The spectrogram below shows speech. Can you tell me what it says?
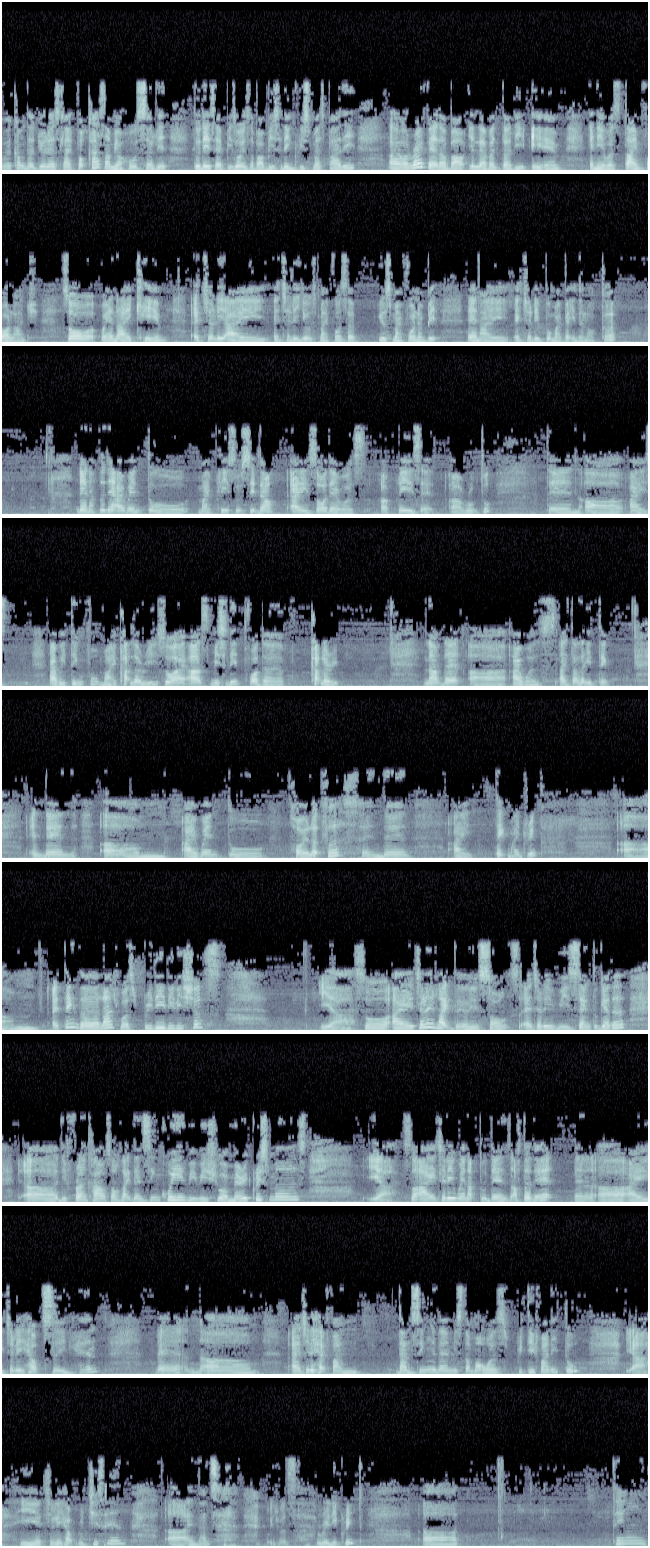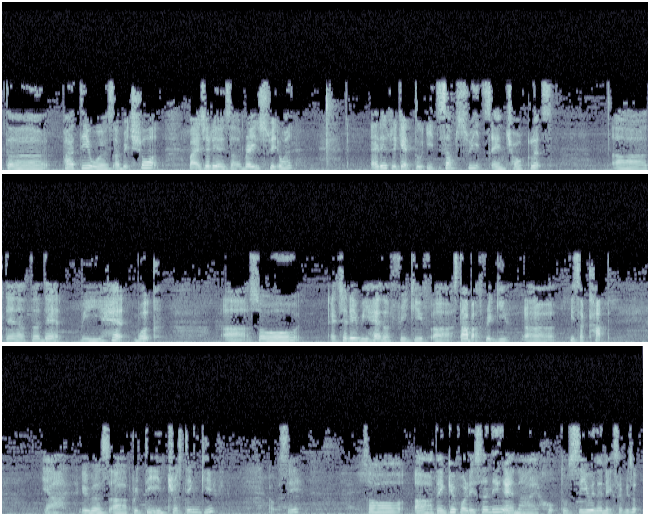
welcome to the Julius Life Podcast. I'm your host, Celine. Today's episode is about Bizlink Christmas party. I arrived at about 11.30 a.m. and it was time for lunch. So when I came, actually I actually used my phone, used my phone a bit and I actually put my bag in the locker. Then after that, I went to my place to sit down. I saw there was a place at uh, 2 then uh, I I waiting for my cutlery. So I asked Miss Lin for the cutlery. Now that uh, I was I started eating. And then um, I went to toilet first and then I take my drink. Um, I think the lunch was pretty delicious yeah so I actually like the songs. Actually we sang together uh different kind of songs like dancing queen we wish you a merry christmas. Yeah so I actually went up to dance after that. Then uh I actually helped her in hand then um I actually had fun dancing. Then Mr. Mok was pretty funny too. Yeah he actually helped Richie's hand uh and dance which was really great. Uh think the party was a bit short but actually it's a very sweet one. At least we get to eat some sweets and chocolates. Uh then after that we had work. Uh so actually we had a free gift uh Starbucks free gift. Uh it's a cup. Yeah it was a pretty interesting gift I would say so uh thank you for listening and I hope to see you in the next episode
